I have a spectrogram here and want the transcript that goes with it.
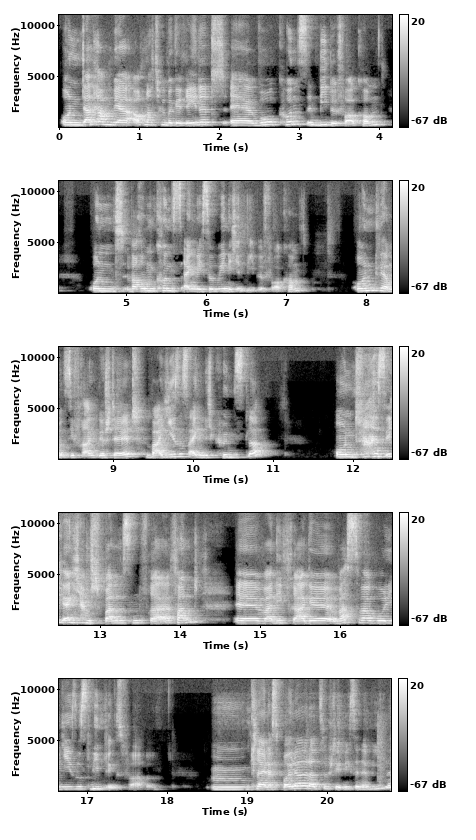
Und dann haben wir auch noch drüber geredet, äh, wo Kunst in Bibel vorkommt und warum Kunst eigentlich so wenig in Bibel vorkommt. Und wir haben uns die Frage gestellt, war Jesus eigentlich Künstler? Und was ich eigentlich am spannendsten fand, äh, war die Frage, was war wohl Jesus Lieblingsfarbe? Mm, kleiner Spoiler, dazu steht nichts in der Bibel,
